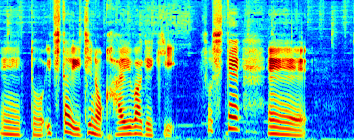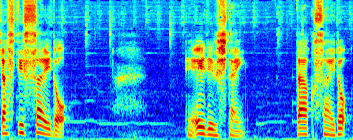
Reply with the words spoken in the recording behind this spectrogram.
えっ、と、1対1の会話劇、そして、えージャスティスサイド、エイデルシュタイン、ダークサイド、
